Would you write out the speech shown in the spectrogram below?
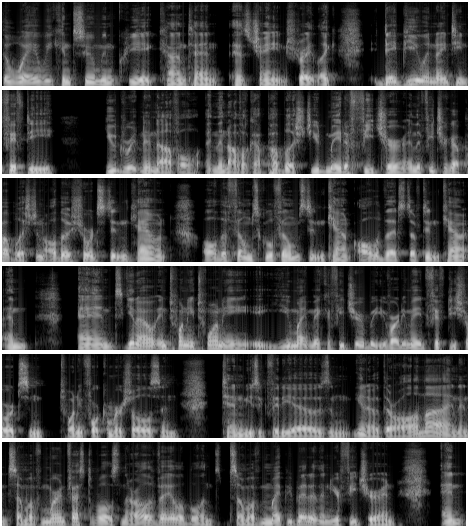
the way we consume and create content has changed, right? Like debut in 1950 you'd written a novel and the novel got published. You'd made a feature and the feature got published. And all those shorts didn't count. All the film school films didn't count. All of that stuff didn't count. And and you know, in 2020, you might make a feature, but you've already made 50 shorts and 24 commercials and 10 music videos, and you know they're all online, and some of them are in festivals, and they're all available, and some of them might be better than your feature, and and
